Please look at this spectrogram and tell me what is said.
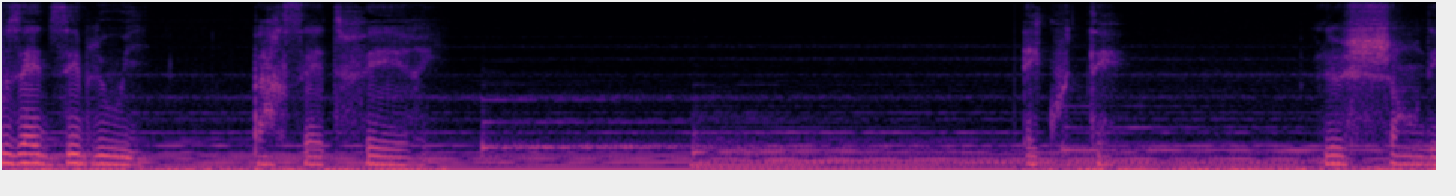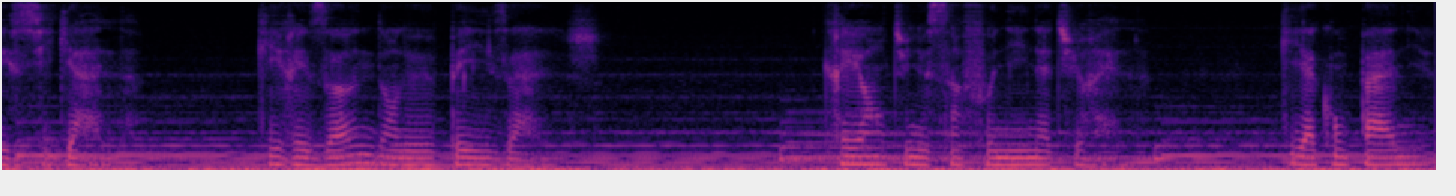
Vous êtes ébloui par cette féerie. Écoutez le chant des cigales qui résonne dans le paysage, créant une symphonie naturelle qui accompagne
